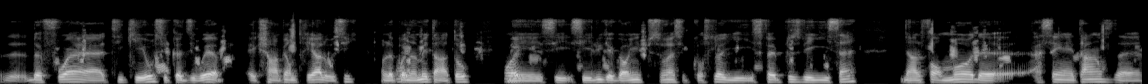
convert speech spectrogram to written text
de, de fois à TKO, c'est Cody Webb, avec champion de trial aussi. On l'a pas nommé tantôt, mais c'est c'est lui qui a gagné le plus souvent cette course-là. Il, il se fait plus vieillissant dans le format de, assez intense de-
